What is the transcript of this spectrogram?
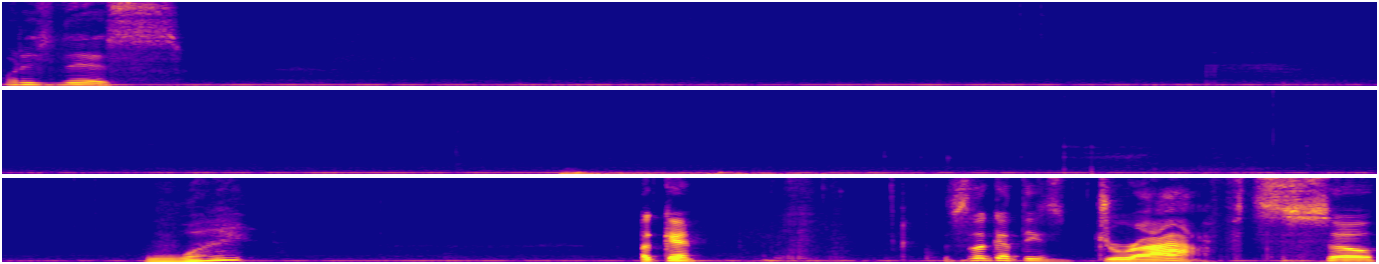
What is this? What? Okay. Let's look at these drafts. So,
